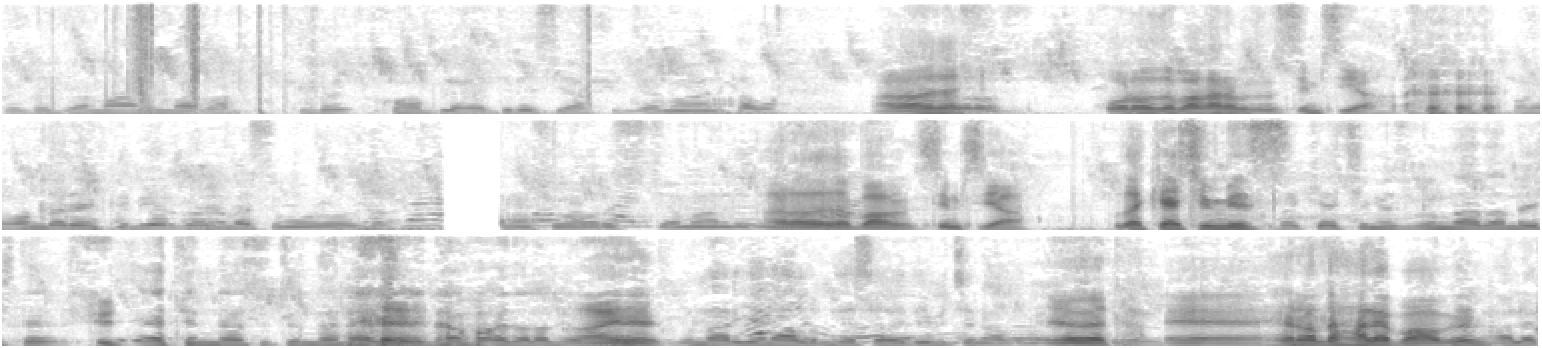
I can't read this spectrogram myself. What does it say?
Şurada cemalim var bak. Şurada komple eti de siyah şu cemali tavuk. Arkadaşlar Horoz. horoza bakar mısın? Simsiyah. Onu, onda renkli bir yer göremezsin horozda. Hemen şu horoz cemali dediğim. Arkadaşlar bakın simsiyah. Bu da keçimiz. Bu da keçimiz. Bunlardan da işte Süt. etinden, sütünden, her şeyden faydalanıyoruz. Aynen. Bunlar yeni aldım. Bir de sevdiğim için aldım. Evet. e, herhalde Halep abi. Halep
